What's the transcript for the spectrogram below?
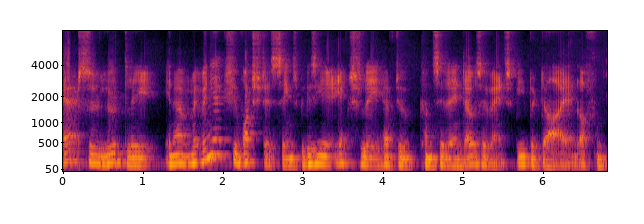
absolutely. You know, when you actually watch these things, because you actually have to consider in those events people die and often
